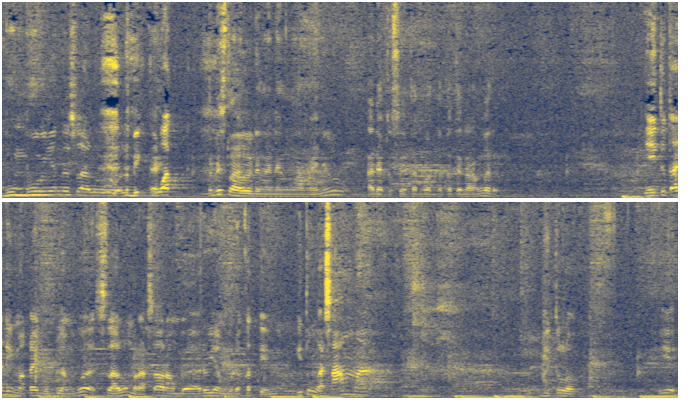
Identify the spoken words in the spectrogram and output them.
Bumbunya tuh selalu lebih kuat. Tapi selalu dengan yang lama ini lu ada kesulitan buat deketin orang baru. ya itu tadi makanya gue bilang gue selalu merasa orang baru yang gue deketin itu nggak sama. Gitu loh. Iya,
